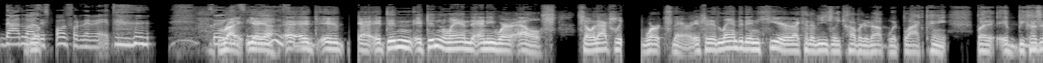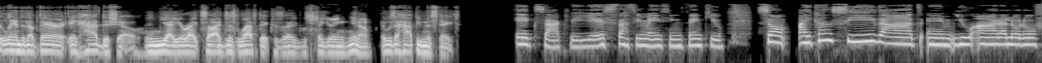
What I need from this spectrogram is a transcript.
that was yep. the spot for the red. So right. Yeah. Yeah. It, it, yeah. It didn't, it didn't land anywhere else. So it actually works there. If it had landed in here, I could have easily covered it up with black paint, but it, because it landed up there, it had to show. And yeah, you're right. So I just left it because I was figuring, you know, it was a happy mistake. Exactly. Yes, that's amazing. Thank you. So I can see that um, you are a lot of,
